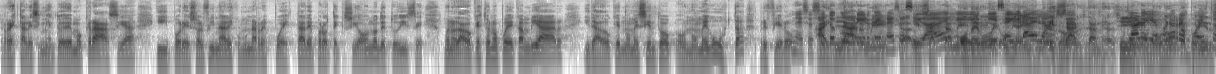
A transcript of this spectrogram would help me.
restablecimiento de democracia, y por eso al final es como una respuesta de protección donde tú dices, bueno, dado que esto no puede cambiar y dado que no me siento o no me gusta, prefiero Necesito aislarme. cubrir mis necesidades. O me voy y o me seguir adelante. ¿no? O sea, Exactamente. Sí. Claro, y es una respuesta irse.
